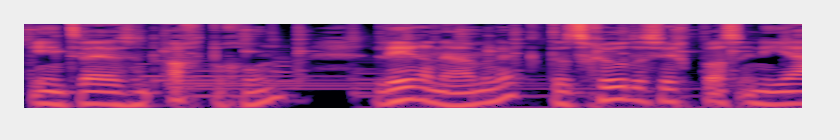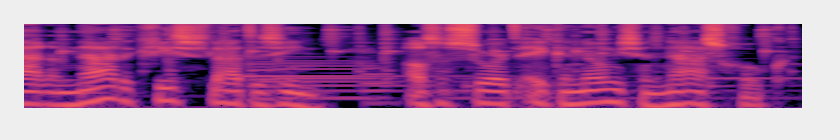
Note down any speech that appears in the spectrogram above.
die in 2008 begon, leren namelijk dat schulden zich pas in de jaren na de crisis laten zien, als een soort economische naschok.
